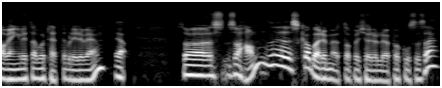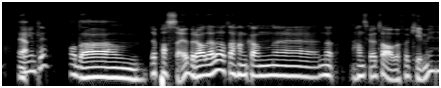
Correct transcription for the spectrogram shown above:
avhenger litt av hvor tett det blir i VM. Ja. Så, så han skal bare møte opp og kjøre løp og kose seg, Ja. egentlig. Og da Det passa jo bra det, da, at han kan eh, Han skal jo ta over for Kimi.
